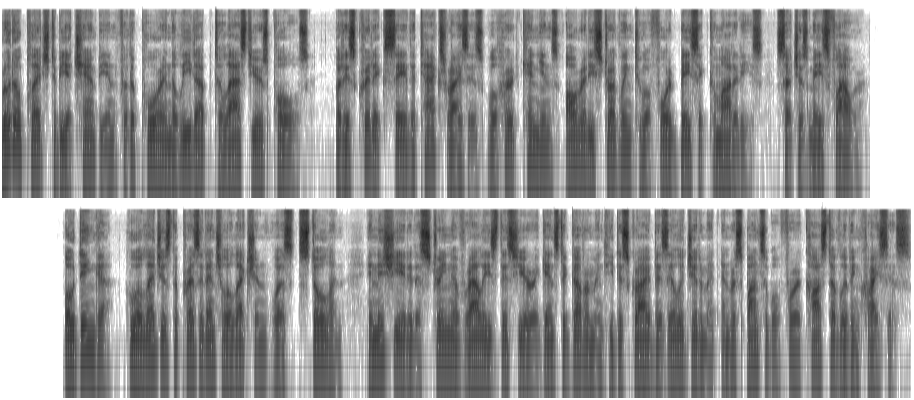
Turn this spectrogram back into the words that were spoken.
Ruto pledged to be a champion for the poor in the lead up to last year's polls, but his critics say the tax rises will hurt Kenyans already struggling to afford basic commodities, such as maize flour. Odinga, who alleges the presidential election was stolen, initiated a string of rallies this year against a government he described as illegitimate and responsible for a cost of living crisis.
